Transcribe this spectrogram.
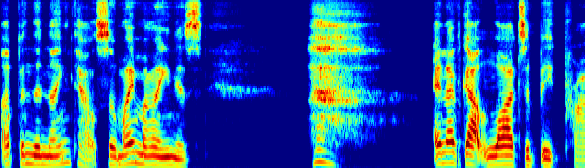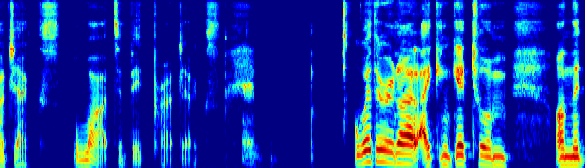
up in the ninth house. So my mind is, and I've got lots of big projects, lots of big projects. Whether or not I can get to them on the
